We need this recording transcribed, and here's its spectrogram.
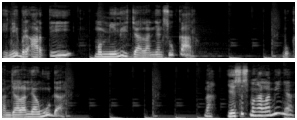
Ini berarti memilih jalan yang sukar, bukan jalan yang mudah. Nah, Yesus mengalaminya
